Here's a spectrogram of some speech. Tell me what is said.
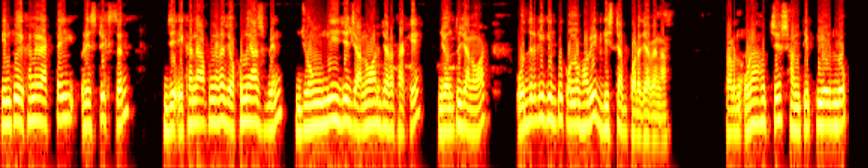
কিন্তু এখানের একটাই রেস্ট্রিকশন যে এখানে আপনারা যখনই আসবেন, জঙ্গলি যে জানোয়ার যারা থাকে, জন্তু জানোয়ার, ওদেরকে কিন্তু কোনোভাবেই ডিস্টার্ব করা যাবে না। কারণ ওরা হচ্ছে শান্তিপ্রিয় লোক,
